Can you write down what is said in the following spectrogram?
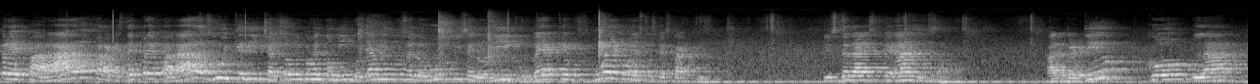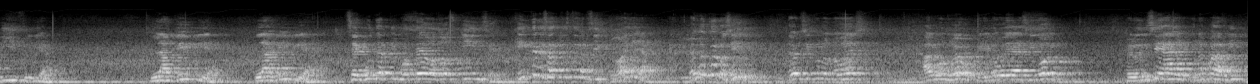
preparado, para que esté preparado. Uy, qué dicha, eso lo el domingo, ya mismo se lo busco y se lo digo. Vea qué bueno esto que está aquí. Y usted da esperanza al perdido con la Biblia. La Biblia, la Biblia. Segunda Timoteo 2.15. Qué interesante este versículo, vaya, es muy conocido. Este versículo no es algo nuevo que yo lo voy a decir hoy, pero dice algo, una palabrita.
